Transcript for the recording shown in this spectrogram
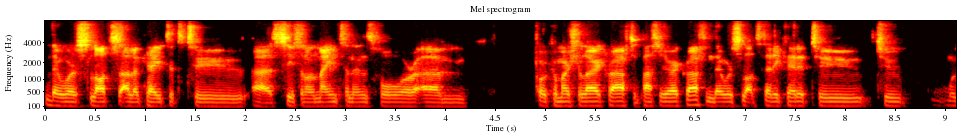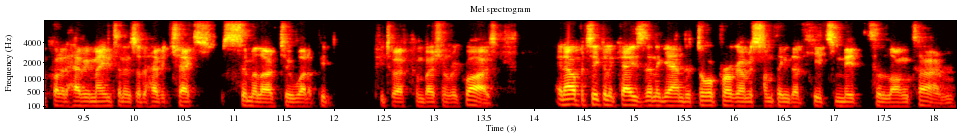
there were slots allocated to uh, seasonal maintenance for um, for commercial aircraft and passenger aircraft, and there were slots dedicated to to we call it heavy maintenance or the heavy checks, similar to what a P- P2F conversion requires. In our particular case, then again, the door program is something that hits mid to long term.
